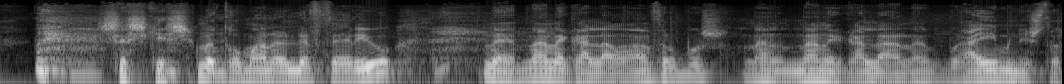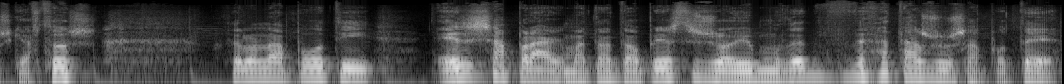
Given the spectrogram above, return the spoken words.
σε σχέση με το Μάνο Ελευθερίου. Ναι, να είναι καλά ο άνθρωπος, να, να είναι καλά, να, αείμνηστος κι αυτός. Θέλω να πω ότι έζησα πράγματα τα οποία στη ζωή μου δεν, δεν θα τα ζούσα ποτέ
